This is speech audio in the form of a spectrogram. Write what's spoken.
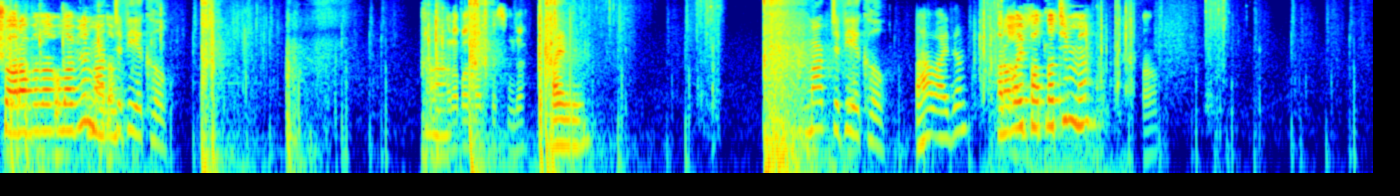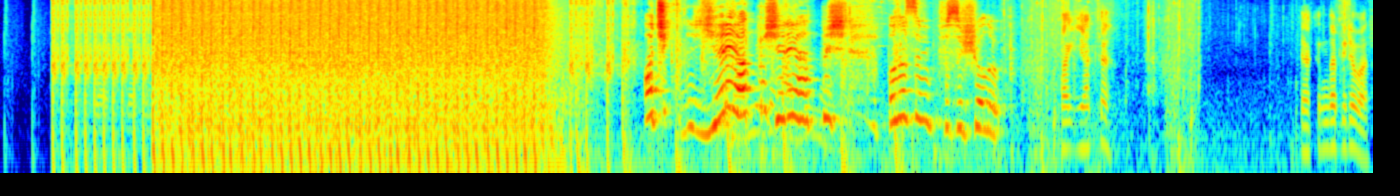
Şu arabada olabilir mi adam? Ha. Arabanın arkasında. Aynen. Marked a vehicle. Aha Aydın. Arabayı patlatayım mı? Var, zaten. Açık yere yatmış yere yatmış. O nasıl bir pusuş oğlum? Bak yakın. Yakında biri var.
